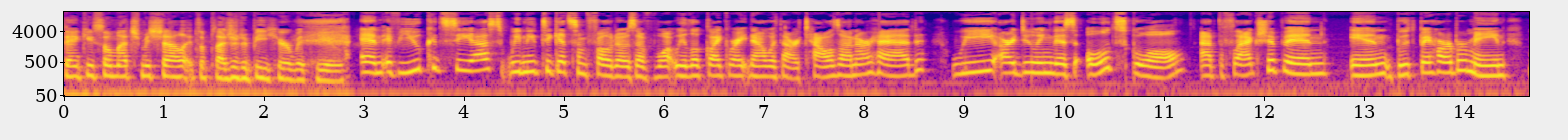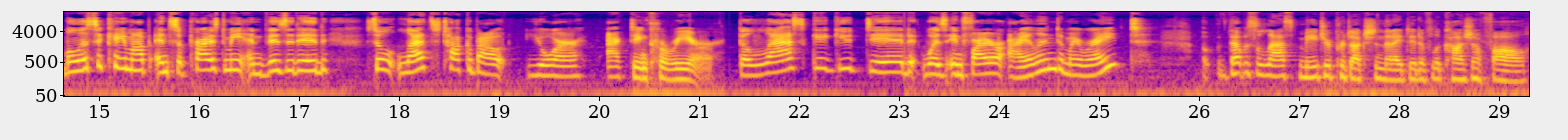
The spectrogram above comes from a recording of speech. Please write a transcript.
Thank you so much, Michelle. It's a pleasure to be here with you. And if you could see us, we need to get some photos of what we look like right now with our towels on our head. We are doing this old school at the flagship inn in Boothbay Harbor, Maine. Melissa came up and surprised me and visited. So, let's talk about your acting career. The last gig you did was in Fire Island, am I right? That was the last major production that I did of La aux Folles.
